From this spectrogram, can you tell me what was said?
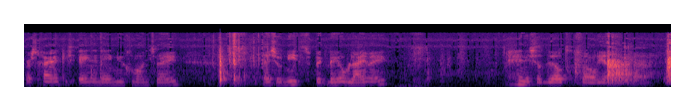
Waarschijnlijk is 1 en 1 nu gewoon 2. En zo niet, ben ik er heel blij mee. En is dat wel het geval, ja, dan, uh,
